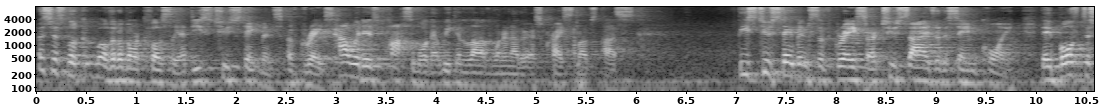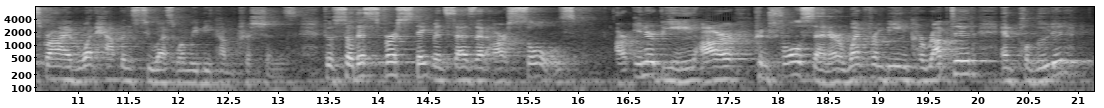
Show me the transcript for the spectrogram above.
Let's just look a little more closely at these two statements of grace, how it is possible that we can love one another as Christ loves us. These two statements of grace are two sides of the same coin. They both describe what happens to us when we become Christians. So, this first statement says that our souls our inner being, our control center, went from being corrupted and polluted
